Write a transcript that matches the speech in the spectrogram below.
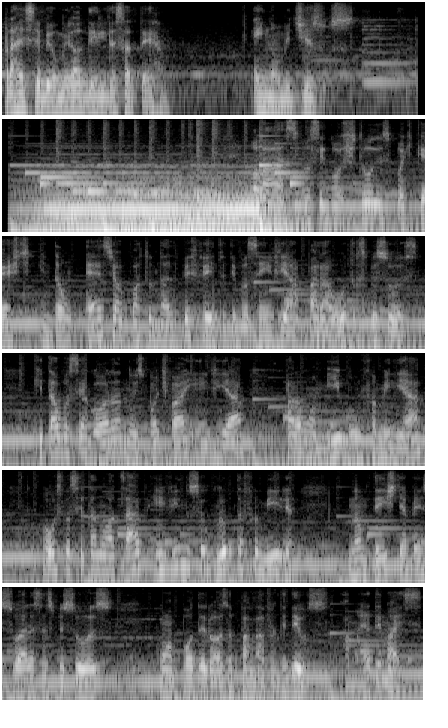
para receber o melhor dele dessa terra. Em nome de Jesus. Se você gostou desse podcast, então essa é a oportunidade perfeita de você enviar para outras pessoas. Que tal você agora no Spotify enviar para um amigo, um familiar? Ou se você está no WhatsApp, envie no seu grupo da família. Não deixe de abençoar essas pessoas com a poderosa palavra de Deus. Amanhã tem mais.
